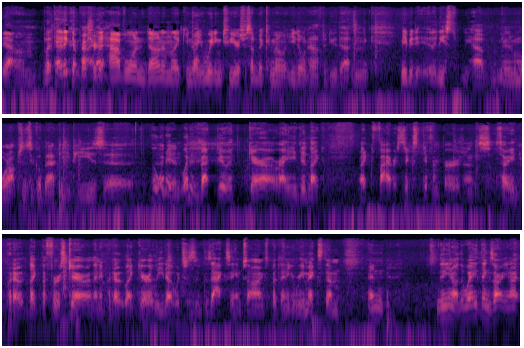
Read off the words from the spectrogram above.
Yeah. Um, but I think the pressure combine to have one done, and like you know, you're waiting two years for something to come out. You don't have to do that, and like, maybe to- at least we have you know, more options to go back to EPs. Uh, But what again. did what did Beck do with Guero? Right, he did like like five or six different versions. So he put out like the first Guero, and then he put out like Guerolito, which is the exact same songs, but then he remixed them. And the, you know the way things are, you're not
